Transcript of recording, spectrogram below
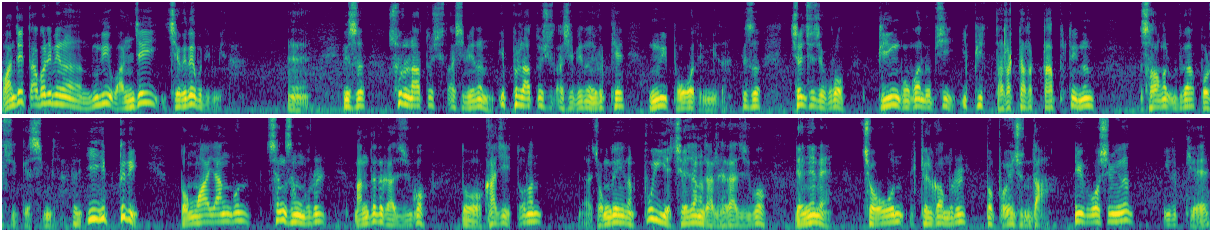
완전히 따버리면 눈이 완전히 제거돼 버립니다. 예. 그래서 술을 놔두시다 하시면은 잎을 놔두시다 하시면은 이렇게 눈이 보호가 됩니다. 그래서 전체적으로 빈 공간 없이 잎이 다닥다닥 다 붙어 있는 상황을 우리가 볼 수 있겠습니다. 이 잎들이 동화양분 생성물을 만들어 가지고 또 가지 또는 종대에는 뿌리에 저장 잘 해가지고 내년에 좋은 결과물을 또 보여준다. 여기 보시면은 이렇게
